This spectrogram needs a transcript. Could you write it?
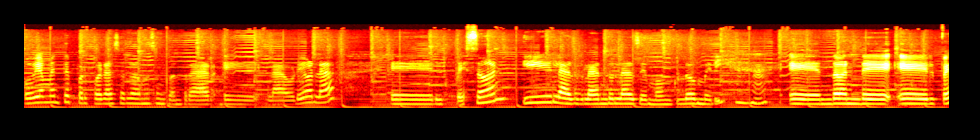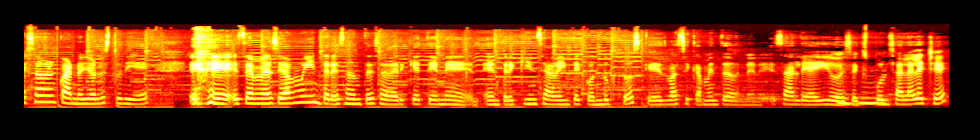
obviamente por fuera solo vamos a encontrar eh, la aureola, el pezón y las glándulas de Montgomery en donde el pezón cuando yo lo estudié eh, se me hacía muy interesante saber que tiene entre 15 a 20 conductos, que es básicamente donde sale ahí o se Ujú. expulsa la leche.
